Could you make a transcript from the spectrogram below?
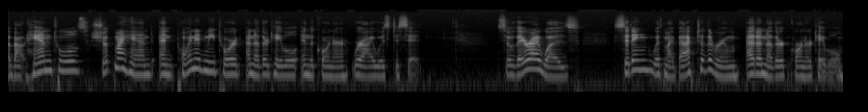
about hand tools, shook my hand, and pointed me toward another table in the corner where I was to sit. So there I was, sitting with my back to the room at another corner table.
